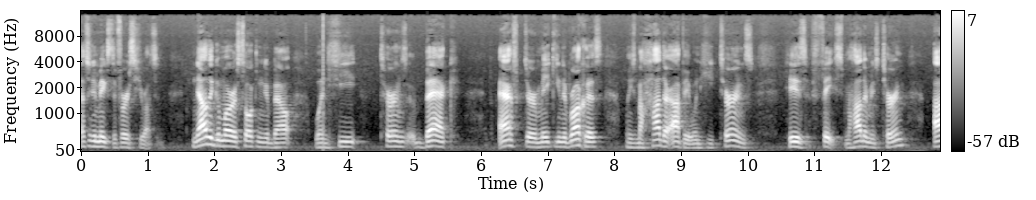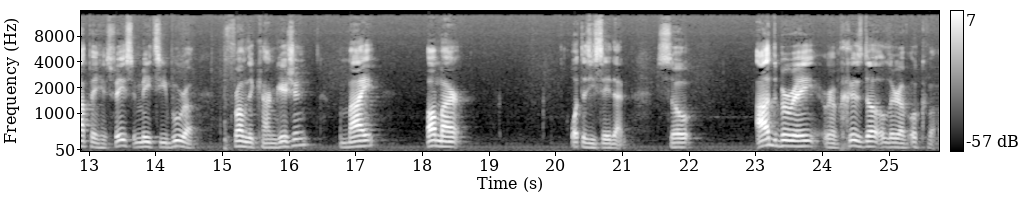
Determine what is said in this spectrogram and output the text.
that's when he makes the first Tehiratzin. Now the Gemara is talking about when he turns back after making the brachas, when he's mahadar ape, when he turns his face. Mahadar means turn, ape his face, meitzibura from the congregation. My Omar, what does he say then? So, Adbere Rav Chizda le Rav Ukva.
